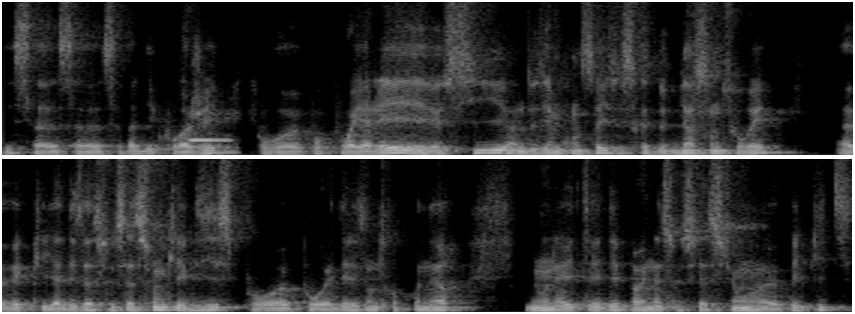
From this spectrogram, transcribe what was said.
et ça, ça, va décourager pour, pour pouvoir y aller. Et aussi, un deuxième conseil, ce serait de bien s'entourer. Avec, il y a des associations qui existent pour, pour aider les entrepreneurs. Nous, on a été aidés par une association euh, Pépite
